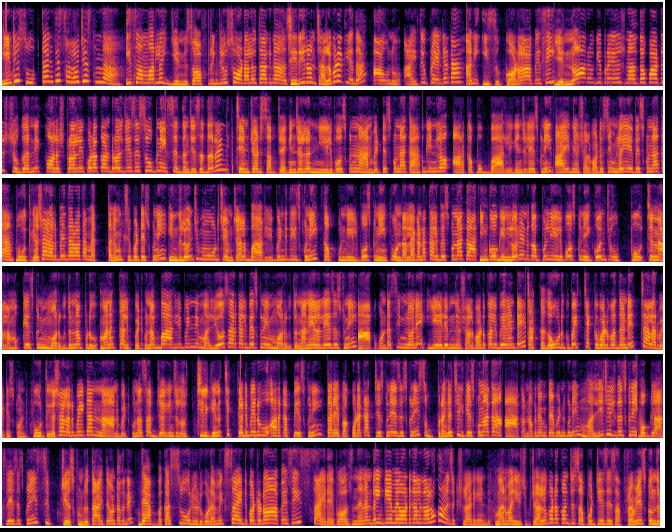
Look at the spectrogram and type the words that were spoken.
ఏంటి సలవ ఈ సమ్మర్లో ఎన్ని సాఫ్ట్ డ్రింక్లు సోడాలు తాగినా శరీరం చల్లబడట్లేదా? అవును అయితే ఇప్పుడు ఏంటట అని ఇసుక్కోవడం ఆపేసి ఎన్నో ఆరోగ్య ప్రయోజనాలతో పాటు షుగర్ని కొలెస్ట్రాల్ని కూడా కంట్రోల్ చేసే సూప్ని సిద్ధం చేసేద్దాం రండి. చెంచాడు సబ్జా గింజల్లో నీళ్ళు పోసుకుని నానబెట్టేసుకున్నాక గిన్నెలో అరకప్పు బార్లీ గింజలు వేసుకుని ఐదు నిమిషాల పాటు సిమ్లో వేపేసుకున్నాక పూర్తిగా చల్లారిపోయిన తర్వాత మెత్తగా మిక్సీ పట్టేసుకుని ఇందులోంచి మూడు చెంచాల బార్లీ పిండి తీసుకుని కప్పు నీళ్ళు పోసుకుని ఉండలు లేకుండా కలిపేసుకున్నాక ఇంకో గిన్నెలో రెండు కప్పులు నీళ్ళు పోసుకుని కొంచెం ఉప్పు చిన్న అల్లం ముక్క వేసుకుని మరుగుతున్నప్పుడు మనం కలిపి పెట్టుకున్న బార్లీ పిండి మళ్ళీ ఒకసారి కలిపేసుకుని మరుగుతున్న నీళ్ళలో వేసేసుకుని ఆపకుండా సిమ్లోనే ఏడెనిమిది నిమిషాల పాటు కలిపారంటే చక్కగా ఉడికిపోయి చెక్క పడిపోద్దండి. చల్లారి పెట్టేసుకోండి. పూర్తిగా చల్లారిపోయాక నానబెట్టుకున్న సబ్జా గింజలు చిలికిన చిక్కటి పెరుగు అరకప్ వేసుకుని కరేపాకు కూడా కట్ చేసుకుని వేసేసుకుని శుభ్రంగా చిలికేసుకున్నాక ఆకన్న ఒక నిమ్మకాయ పిండుకుని మళ్ళీ చిలికేసుకుని ఒక గ్లాస్ వేసేసుకుని సిప్ చేసుకుంటూ తాగితే ఉంటదండి. దెబ్బక సూర్యుడు కూడా మీకు సైట్ కొట్టడం ఆపేసి సైడ్ అయిపోవాల్సిందేనండి. ఇంకేమేమి వంటకాలు కావాలో కామెంట్ సెక్షన్లో అడిగండి. మరి మన యూట్యూబ్ ఛానల్ కూడా కొంచెం సపోర్ట్ చేసి సబ్స్క్రైబ్ చేసుకుందరు.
